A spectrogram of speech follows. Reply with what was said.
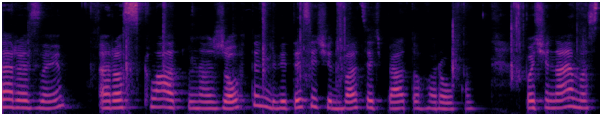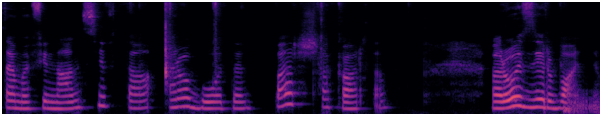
Терези. Розклад на жовтень 2025 року. Починаємо з теми фінансів та роботи. Перша карта. Розірвання.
